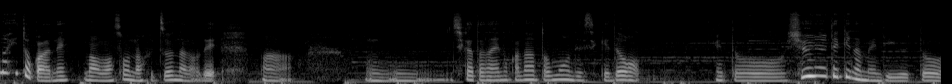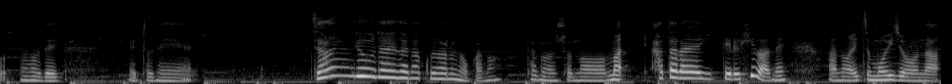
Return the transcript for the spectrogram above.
の日とかはねまあまあそんな普通なのでまあうんうん仕方ないのかなと思うんですけどえっと収入的な面で言うとなのでえっとね残業代がなくなるのかな？多分そのまあ働いてる日はねあのいつも以上な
